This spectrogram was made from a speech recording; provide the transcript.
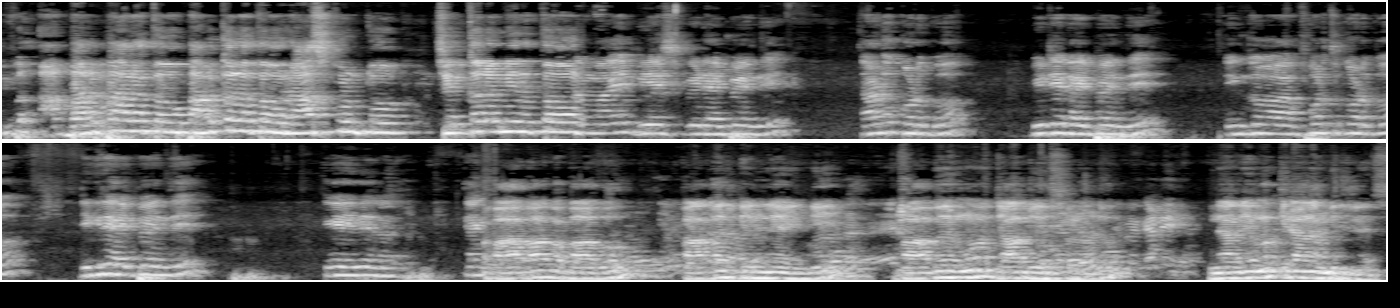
ఇప్పుడు ఆ బల్పాలతో పలకలతో రాసుకుంటూ చెక్కల మీదతో అమ్మాయి బిఎస్సి బీడ్ అయిపోయింది. థర్డ్ కొడుకు బీటెక్ అయిపోయింది. ఇంకో ఫోర్త్ కొడుకు డిగ్రీ అయిపోయింది. ఇక బాబా ఒక బాబు. పాప పెళ్ళి అయింది. బాబు ఏమో జాబ్ చేస్తున్నాడు. నాదేమో కిరాణా బిజినెస్.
